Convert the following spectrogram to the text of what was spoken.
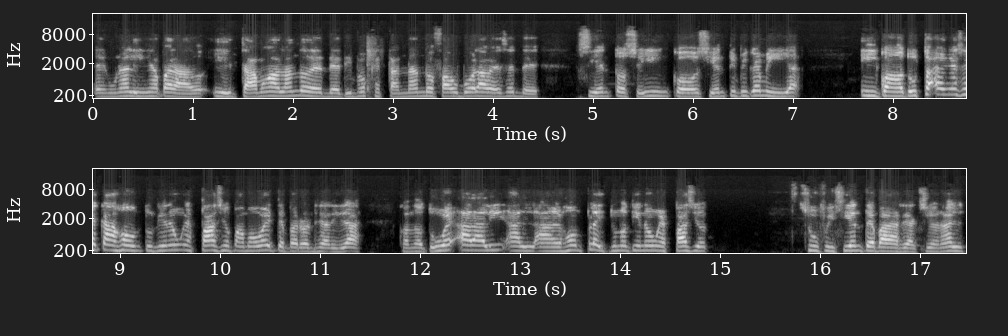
en una línea parado y estamos hablando de, de tipos que están dando fútbol a veces de 105, 100 y pico de millas y cuando tú estás en ese cajón, tú tienes un espacio para moverte, pero en realidad, cuando tú ves a la al, al home plate, tú no tienes un espacio suficiente para reaccionar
